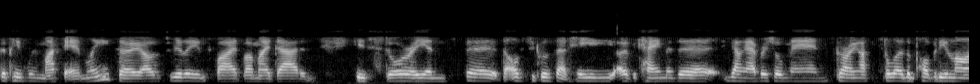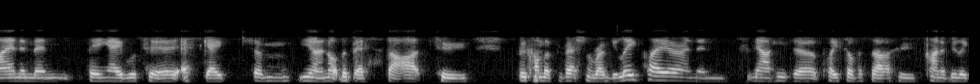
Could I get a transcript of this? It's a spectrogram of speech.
the people in my family. So I was really inspired by my dad and his story and the, the obstacles that he overcame as a young Aboriginal man growing up below the poverty line and then being able to escape some, you know, not the best start to become a professional rugby league player and then now he's a police officer who's kind of really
